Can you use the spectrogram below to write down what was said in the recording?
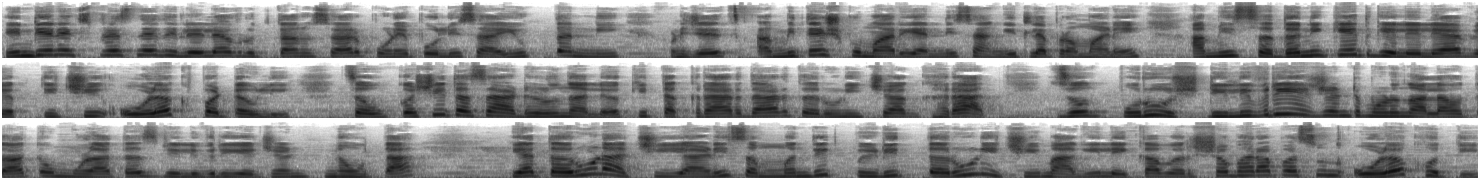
इंडियन एक्सप्रेसने दिलेल्या वृत्तानुसार पुणे पोलीस आयुक्तांनी म्हणजेच अमितेश कुमार यांनी सांगितल्याप्रमाणे आम्ही सदनिकेत गेलेल्या व्यक्तीची ओळख पटवली. चौकशीत असं आढळून आलं की तक्रारदार तरुणीच्या घरात जो पुरुष डिलिव्हरी एजंट म्हणून आला होता तो मुळातच डिलिव्हरी एजंट नव्हता. या तरुणाची आणि संबंधित पीडित तरुणीची मागील एका वर्षभरापासून ओळख होती.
